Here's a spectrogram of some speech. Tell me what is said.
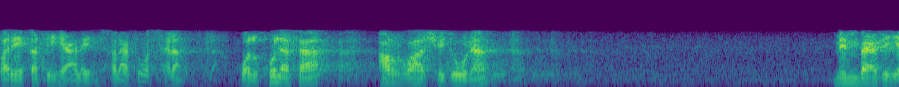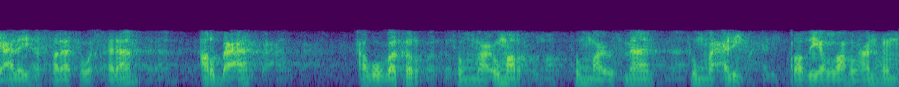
طريقته عليه الصلاة والسلام. والخلفاء الراشدون من بعده عليه الصلاة والسلام أربعة أبو بكر ثم عمر ثم عثمان ثم علي رضي الله عنهم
